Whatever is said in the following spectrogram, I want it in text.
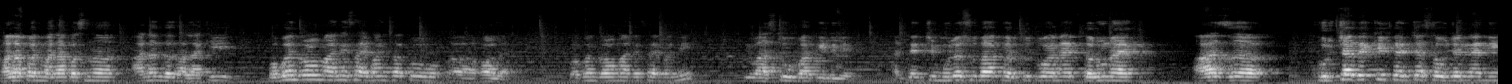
मला पण मनापासून आनंद झाला की बबनराव माने साहेबांचा तो हॉल आहे. बबनराव माने साहेबांनी ती वास्तू उभा केलेली आहे. आणि त्यांची मुलं सुद्धा कर्तृत्वान आहेत तरुण आहेत. आज खुर्च्या देखील त्यांच्या सौजन्याने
